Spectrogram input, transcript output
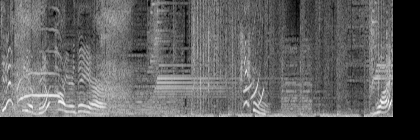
see a vampire there! Phew! What?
